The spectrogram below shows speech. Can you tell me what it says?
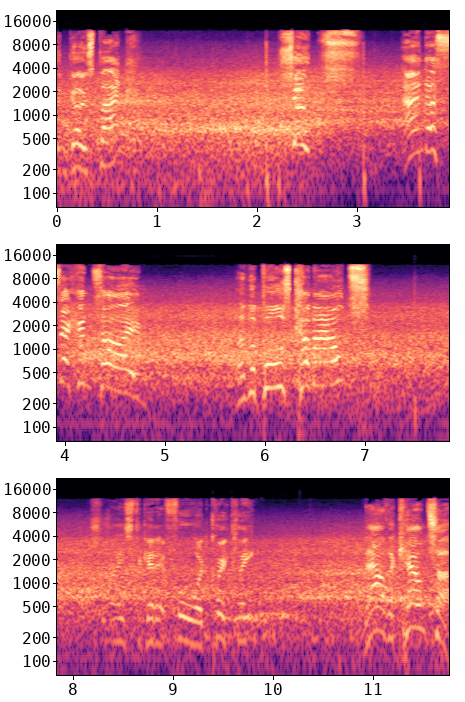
And goes back. Shoots! And a second time! And the ball's come out! Tries to get it forward quickly. Now the counter.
